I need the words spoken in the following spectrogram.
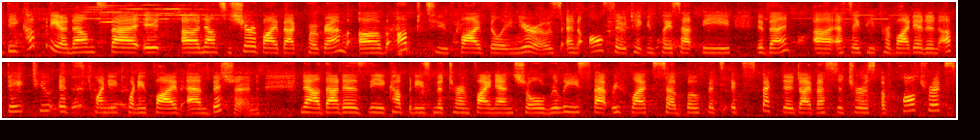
the company announced that it uh, announced a share buyback program of up to 5 billion euros and also taking place at the event, uh, SAP provided an update to its 2025 ambition. Now, that is the company's midterm financial release that reflects uh, both its expected divestitures of Qualtrics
